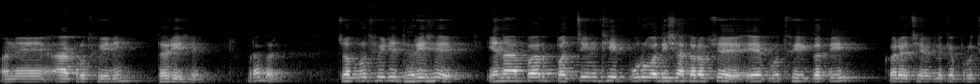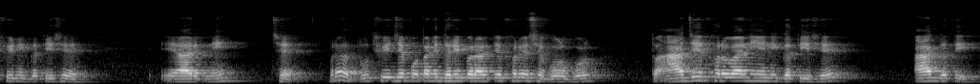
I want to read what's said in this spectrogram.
અને આ પૃથ્વીની ધરી છે. બરાબર? જો પૃથ્વીની ધરી છે, એના પર પશ્ચિમથી પૂર્વ દિશા તરફ છે, એ પૃથ્વી ગતિ કરે છે, એટલે કે પૃથ્વીની ગતિ છે, એ આ રીતની છે. બરાબર? પૃથ્વી જે પોતાની ધરી પર આ રીતે ફરે છે ગોળ ગોળ, તો આ જે ફરવાની એની ગતિ છે, આ ગતિ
